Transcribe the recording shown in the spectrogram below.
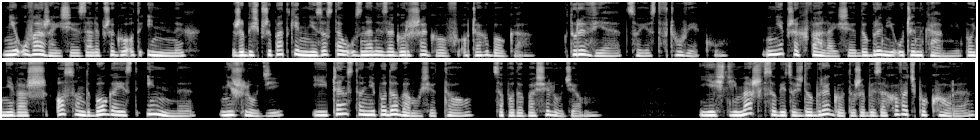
Nie uważaj się za lepszego od innych, żebyś przypadkiem nie został uznany za gorszego w oczach Boga, który wie, co jest w człowieku. Nie przechwalaj się dobrymi uczynkami, ponieważ osąd Boga jest inny niż ludzi i często nie podoba mu się to, co podoba się ludziom. Jeśli masz w sobie coś dobrego, to żeby zachować pokorę,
